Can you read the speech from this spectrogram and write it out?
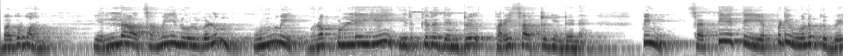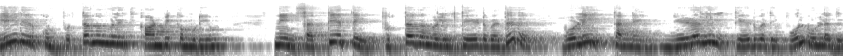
பகவான் எல்லா சமய நூல்களும் உண்மை உனக்குள்ளேயே இருக்கிறதென்று பறைசாற்றுகின்றன. பின் சத்தியத்தை எப்படி உனக்கு வெளியில் இருக்கும் புத்தகங்களில் காண்பிக்க முடியும்? நீ சத்தியத்தை புத்தகங்களில் தேடுவது ஒளி தன்னை நிழலில் தேடுவதைப் போல் உள்ளது.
